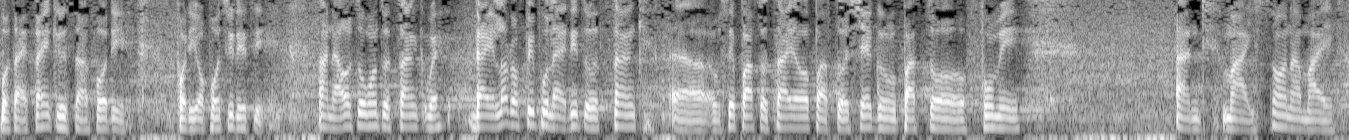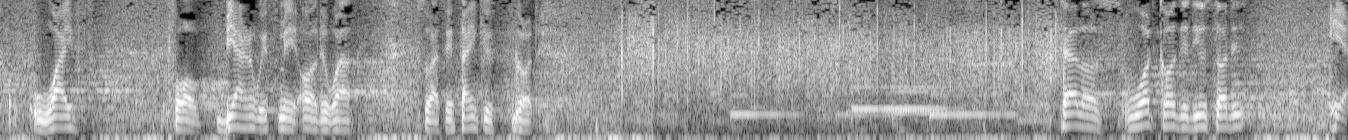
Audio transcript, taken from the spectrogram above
But I thank you, sir, for the for the opportunity. And I also want to thank. Well, there are a lot of people I need to thank. Uh, say Pastor Tayo, Pastor Shegun, Pastor Fumi, and my son and my wife for bearing with me all the while. So I say thank you, God. Tell us, what course did you study? Here,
